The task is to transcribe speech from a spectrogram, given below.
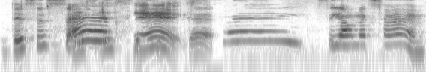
This is sex. This is sex. This is sex. Yay. See y'all next time.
